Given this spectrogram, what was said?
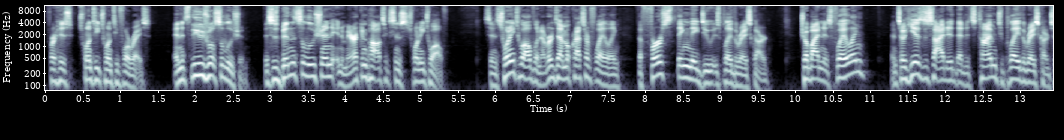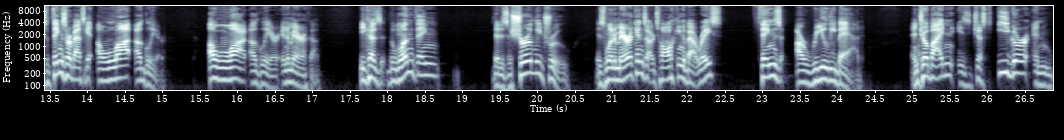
for his 2024 race. And it's the usual solution. This has been the solution in American politics since 2012. Since 2012, whenever Democrats are flailing, the first thing they do is play the race card. Joe Biden is flailing, and so he has decided that it's time to play the race card. So things are about to get a lot uglier, a lot uglier in America. Because the one thing that is assuredly true is when Americans are talking about race, things are really bad. And Joe Biden is just eager and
